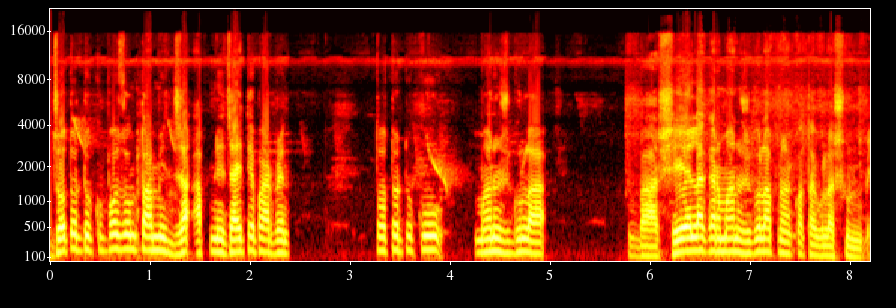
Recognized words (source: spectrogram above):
যতটুকু পর্যন্ত আমি আপনি যাইতে পারবেন, ততটুকু মানুষগুলা বা সে এলাকার মানুষগুলো আপনার কথাগুলা শুনবে।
